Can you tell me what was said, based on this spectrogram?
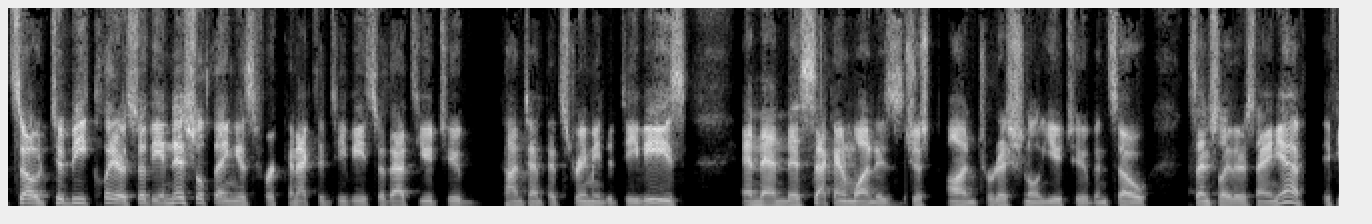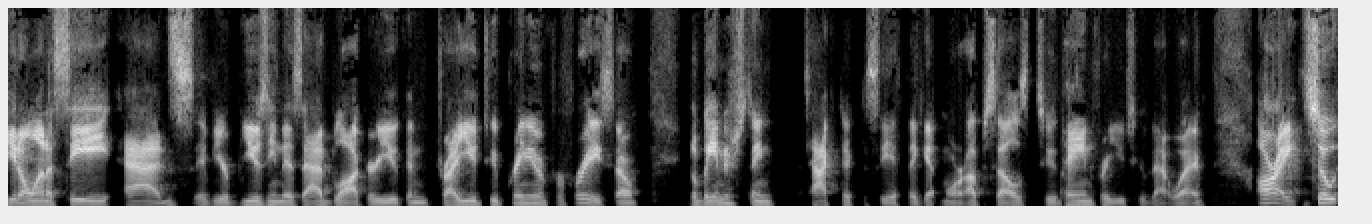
So to be clear, so the initial thing is for connected TV. So that's YouTube content that's streaming to TVs. And then the second one is just on traditional YouTube. And so essentially they're saying, yeah, if you don't want to see ads, if you're using this ad blocker, you can try YouTube Premium for free. So it'll be interesting tactic to see if they get more upsells to paying for YouTube that way. All right. So,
